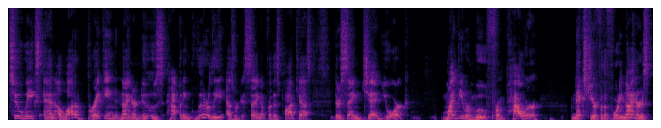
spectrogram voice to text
two weeks and a lot of breaking Niner news happening literally as we're setting up for this podcast. They're saying Jed York might be removed from power next year for the 49ers.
